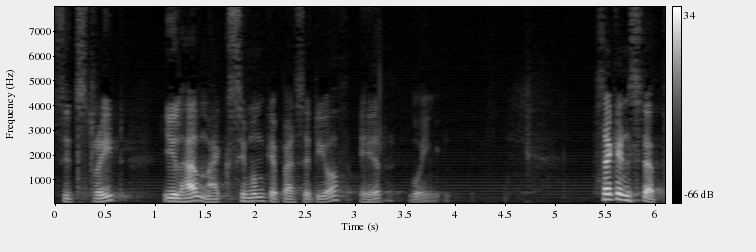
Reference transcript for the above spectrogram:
Sit straight, you will have maximum capacity of air going in. Second step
